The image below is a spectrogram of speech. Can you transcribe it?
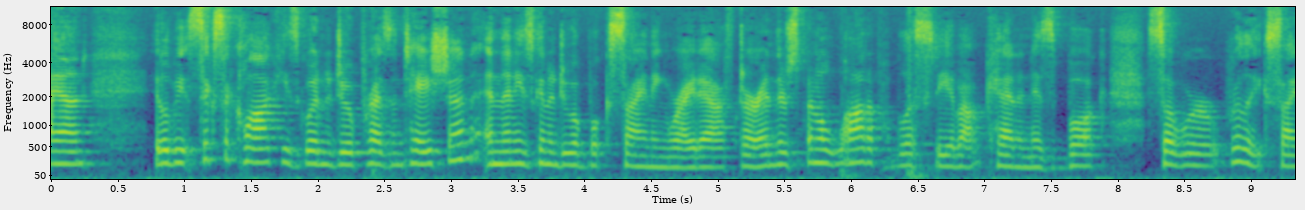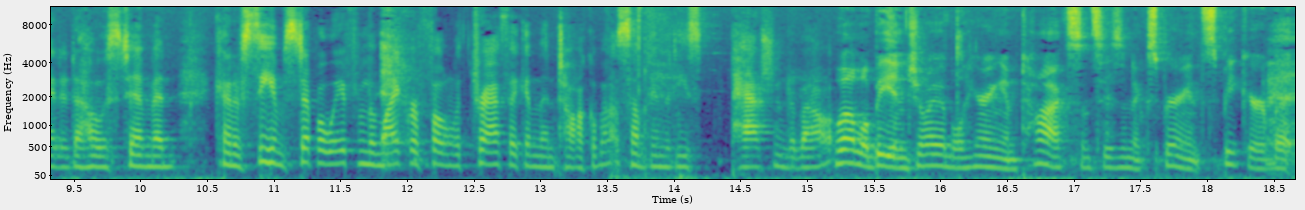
And It'll be at six o'clock. He's going to do a presentation and then he's going to do a book signing right after. And there's been a lot of publicity about Ken and his book. So we're really excited to host him and kind of see him step away from the microphone with traffic and then talk about something that he's passionate about. Well, it'll be enjoyable hearing him talk since he's an experienced speaker. But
